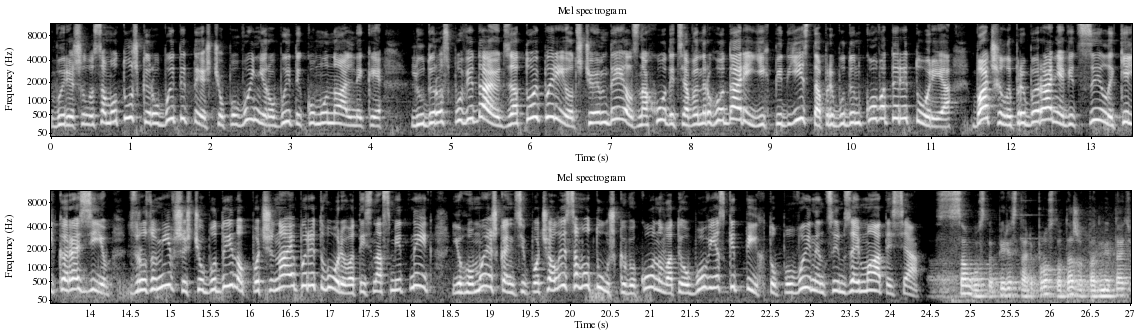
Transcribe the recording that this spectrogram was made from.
вирішили самотужки робити те, що повинні робити комунальники. Люди розповідають, за той період, що МДЛ знаходиться в Енергодарі, їх під'їзд та прибудинкова територія бачили прибирання від сили кілька разів. Зрозумівши, що будинок починає перетворюватись на смітник, його мешканці почали самотужки виконувати обов'язки тих, хто повинен цим займатися. С августа перестали просто даже подметать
